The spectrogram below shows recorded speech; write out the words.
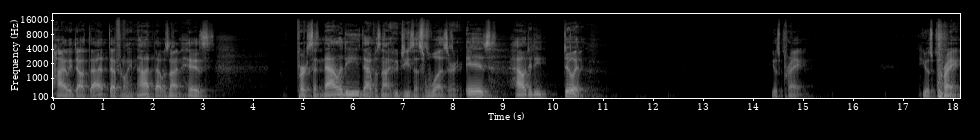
highly doubt that. Definitely not. That was not in his personality. That was not who Jesus was or is. How did he do it? He was praying. He was praying.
